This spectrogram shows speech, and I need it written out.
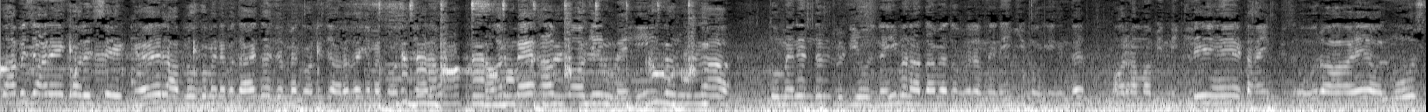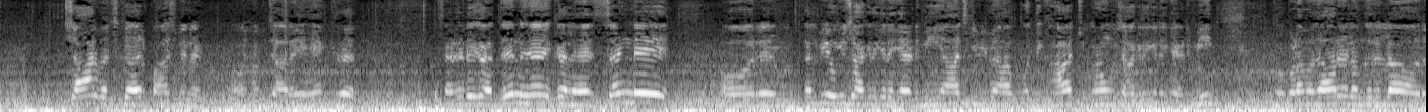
वापस जा रहे हैं कॉलेज से घर। आप लोगों को मैंने बताया था, जब मैं कॉलेज जा रहा था कि मैं कॉलेज जा रहा हूँ, और मैं अब ब्लॉगिंग नहीं करूँगा। तो मैंने अंदर वीडियोस नहीं बनाता मैं तो फिर हमने नहीं की ब्लॉगिंग अंदर। और हम अभी निकले हैं टाइम हो रहा है ऑलमोस्ट चार बजकर पाँच मिनट और हम जा रहे हैं घर। सैटरडे का दिन है, कल है संडे और कल भी होगी शाकिर गिर अकेडमी आज की भी मैं आपको दिखा चुका हूँ शाकिर गिर अकेडमी तो बड़ा मज़ा आ रहा है अलहमदिल्ला और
